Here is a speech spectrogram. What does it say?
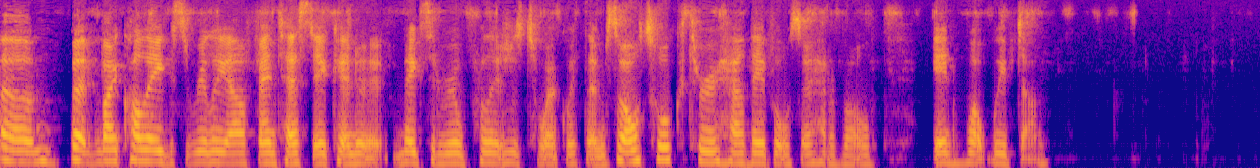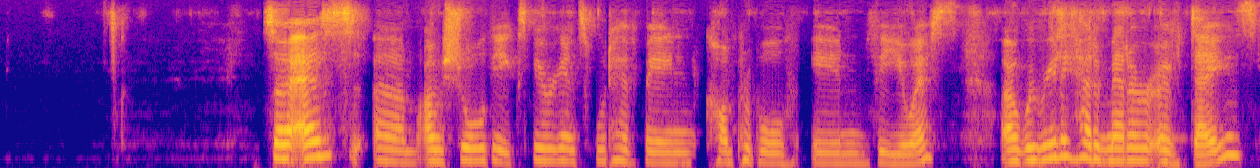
Um, but my colleagues really are fantastic and it makes it a real pleasure to work with them. So I'll talk through how they've also had a role in what we've done. So as um, I'm sure the experience would have been comparable in the US, uh, we really had a matter of days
